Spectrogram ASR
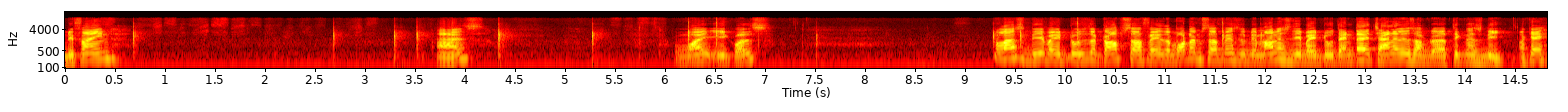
defined as y equals plus d by 2 this is the top surface. The bottom surface will be minus d by 2 the entire channel is of the thickness d. Okay.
